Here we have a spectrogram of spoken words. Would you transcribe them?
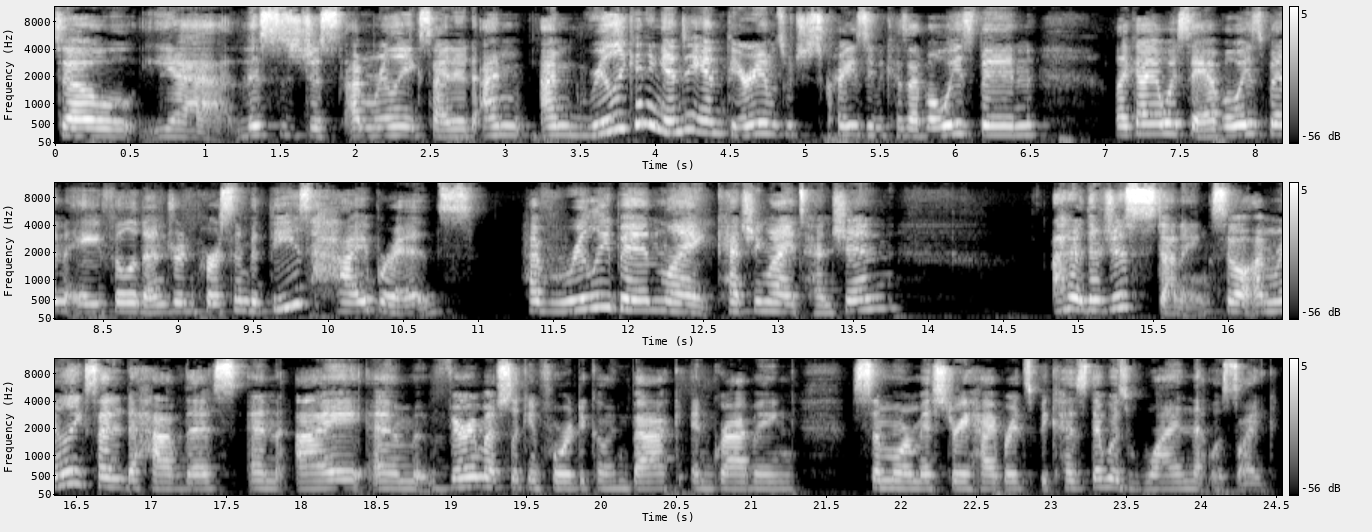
so yeah this is just i'm really excited i'm i'm really getting into anthuriums which is crazy because i've always been like i always say i've always been a philodendron person but these hybrids have really been like catching my attention I don't, they're just stunning. So I'm really excited to have this, and I am very much looking forward to going back and grabbing some more mystery hybrids because there was one that was like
